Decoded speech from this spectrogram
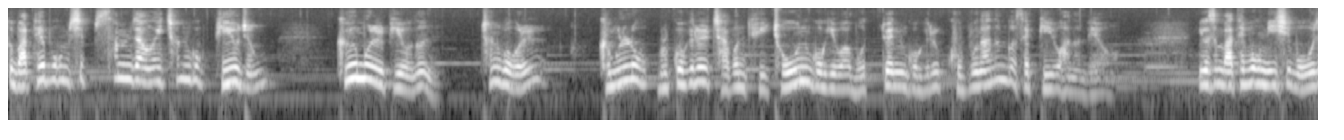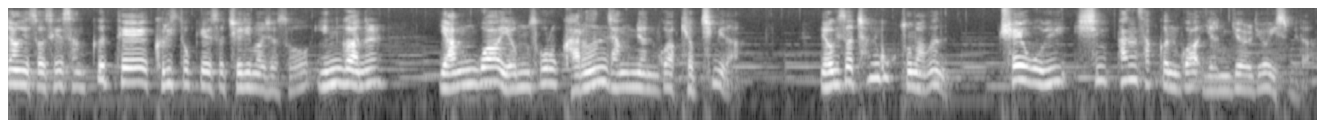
또 마태복음 13장의 천국 비유 중 그물 비유는 천국을 그물로 물고기를 잡은 뒤 좋은 고기와 못된 고기를 구분하는 것에 비유하는데요. 이것은 마태복음 25장에서 세상 끝에 그리스도께서 재림하셔서 인간을 양과 염소로 가르는 장면과 겹칩니다. 여기서 천국 소망은 최후의 심판 사건과 연결되어 있습니다.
